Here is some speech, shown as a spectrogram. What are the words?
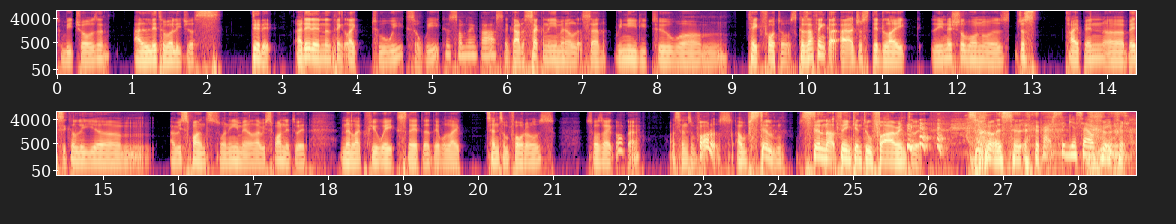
to be chosen. I literally just did it. I did it in I think like two weeks, a week or something passed. I got a second email that said we need you to um, take photos because I think I, I just did like the initial one was just type in uh, basically um, a response to an email. I responded to it, and then like a few weeks later they were like send some photos. So I was like, okay, I'll send some photos. I was still still not thinking too far into it. so I sent, Practicing your selfies.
